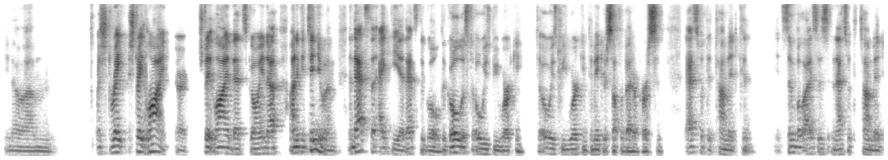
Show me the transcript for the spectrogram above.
you know, um, a straight straight line or straight line that's going up on a continuum, and that's the idea. That's the goal. The goal is to always be working, to always be working to make yourself a better person. That's what the Tamid can it symbolizes, and that's what the Tamid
